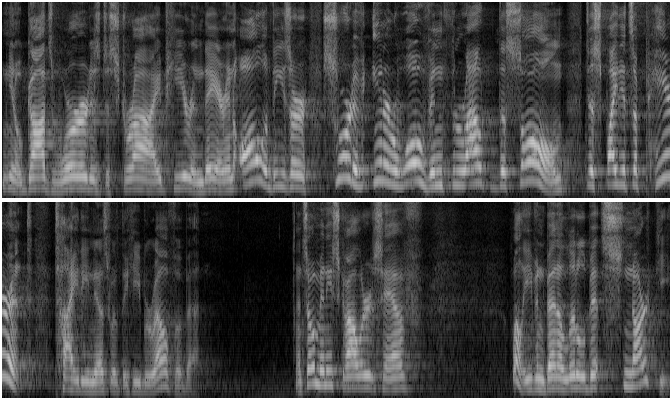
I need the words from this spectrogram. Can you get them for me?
you know God's word is described here and there and all of these are sort of interwoven throughout the psalm despite its apparent tidiness with the Hebrew alphabet. And so many scholars have, well, even been a little bit snarky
